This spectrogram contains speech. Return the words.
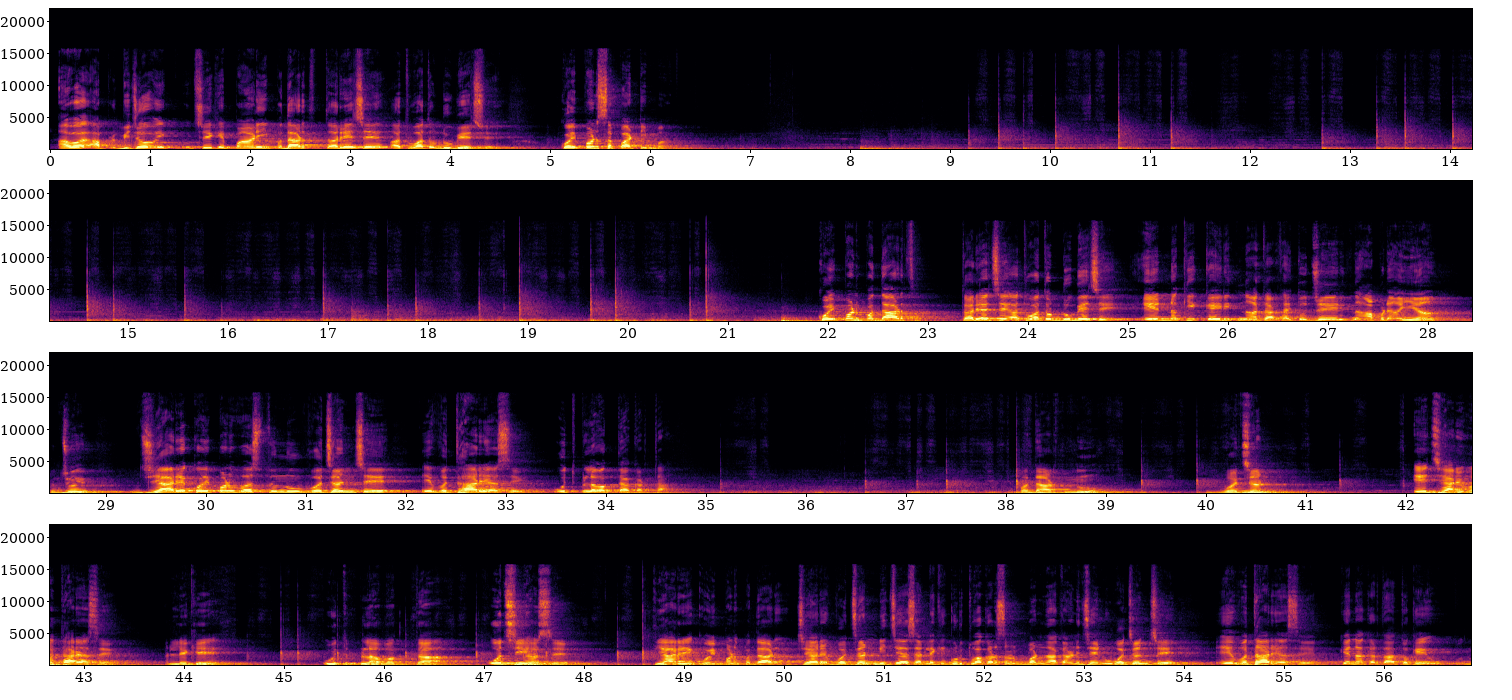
આવા આપણે બીજો એક છે કે પાણી પદાર્થ તરે છે અથવા તો ડૂબે છે. કોઈ પણ સપાટીમાં. કોઈ પણ પદાર્થ તરે છે અથવા તો ડૂબે છે, એ નક્કી કઈ રીતના આધાર થાય તો જે રીતના આપણે અહીંયા જોયું. જ્યારે કોઈ પણ વસ્તુનું વજન છે, એ વધારે હશે, ઉત્પ્લવકતા કરતા. પદાર્થનું વજન એ જ્યારે વધારે હશે, એટલે કે ઉત્પ્લવકતા ઓછી હશે. ત્યારે કોઈ પણ પદાર્થ જ્યારે વજન નીચે હશે, એટલે કે ગુરુત્વાકર્ષણ બળના કારણે જેનું વજન છે, એ વધારે હશે, કેના કરતાં? તો કે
